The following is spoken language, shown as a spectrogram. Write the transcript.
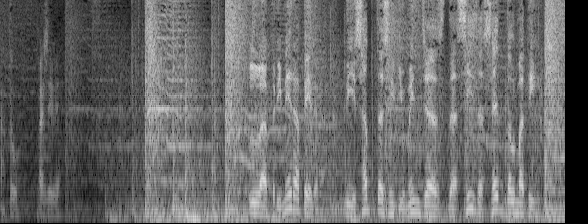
A tu, vagi bé. La primera pedra, dissabtes i diumenges de 6 a 7 del matí.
